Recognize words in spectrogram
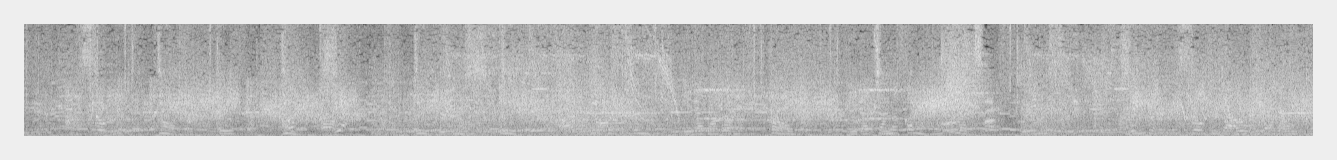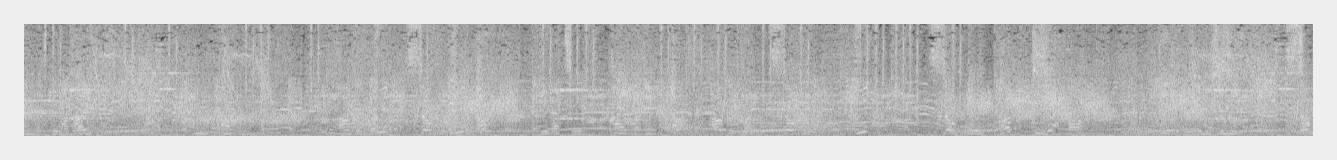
なんだよ使ハッゃんソフも一つ離脱帰ってハグソフ即ハッピーハップレンジの即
